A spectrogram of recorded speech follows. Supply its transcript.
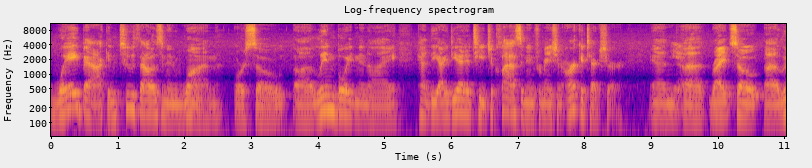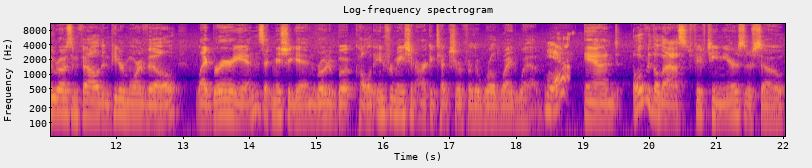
way back in 2001 or so, uh, Lynn Boyden and I had the idea to teach a class in information architecture. And, yeah. uh, right, so uh, Lou Rosenfeld and Peter Morville, librarians at Michigan, wrote a book called Information Architecture for the World Wide Web. Yeah. And over the last 15 years or so,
